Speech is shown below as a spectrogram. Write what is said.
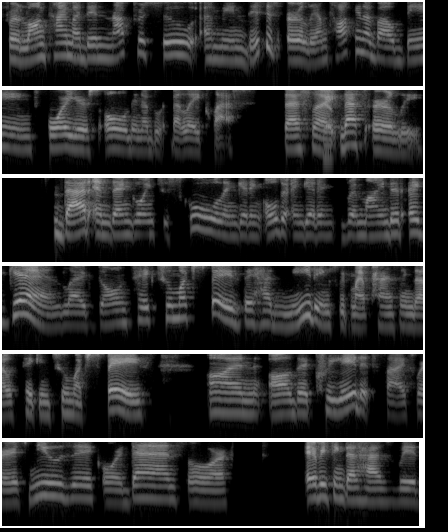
for a long time i did not pursue i mean this is early i'm talking about being four years old in a ballet class. That's like yep. that's early that and then going to school and getting older and getting reminded again like don't take too much space. They had meetings with my parents saying that i was taking too much space on all the creative sides where it's music or dance or everything that has with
